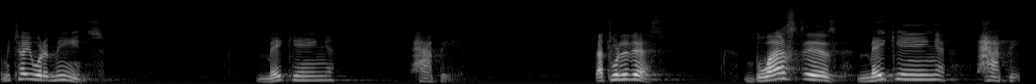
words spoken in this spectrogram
let me tell you what it means making happy. That's what it is. Blessed is making happy.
